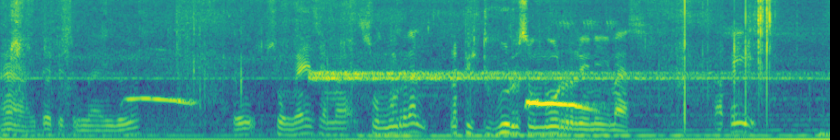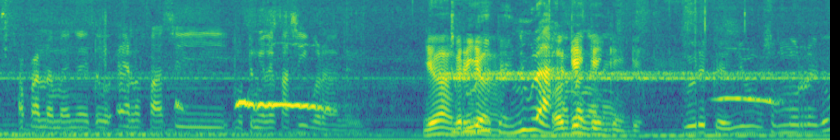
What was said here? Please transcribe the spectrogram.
nah itu ada sungai itu sungai sama sumur kan lebih dur sumur ini mas. Tapi apa namanya itu elevasi mudeng elevasi kurang ya ngeri ya banyu lah oh geng geng geng geng. Banyu sumur itu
